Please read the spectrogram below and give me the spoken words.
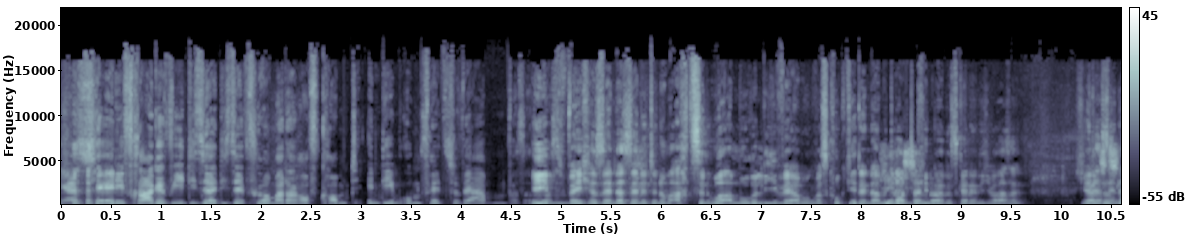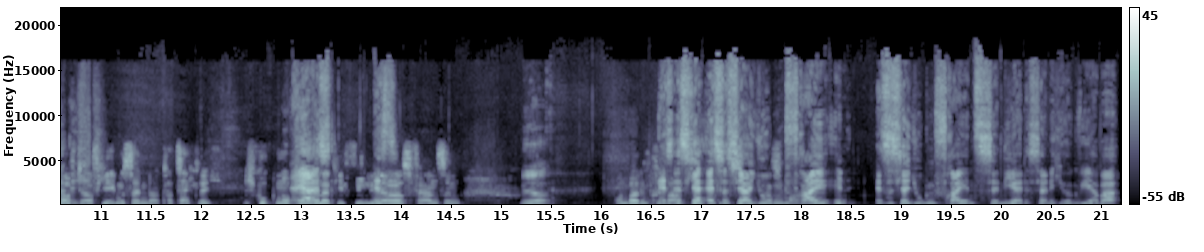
Ja, es ist ja eher die Frage, wie diese, diese Firma darauf kommt, in dem Umfeld zu werben. Was, also Eben, was welcher Sender sendet denn um 18 Uhr Amorelie-Werbung? Was guckt ihr denn da mit Jeder Sender. Kindern? Das kann ja nicht wahr sein. Ja, also es läuft ja auf jedem Sender, tatsächlich. Ich gucke noch naja, relativ viel lineares Fernsehen. Ja. Und bei dem Privaten. Es ist ja, es ist ja jugendfrei in, es ist ja jugendfrei inszeniert, ist ja nicht irgendwie, aber,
